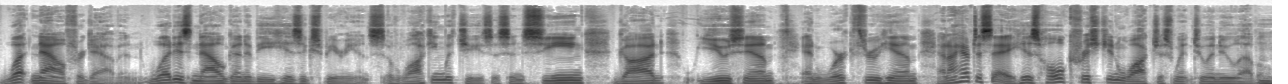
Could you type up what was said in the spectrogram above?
what now for Gavin? What is now going to be his experience of walking with Jesus and seeing God use him and work through him? And I have to say, his whole Christian walk just went to a new level. Hmm.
